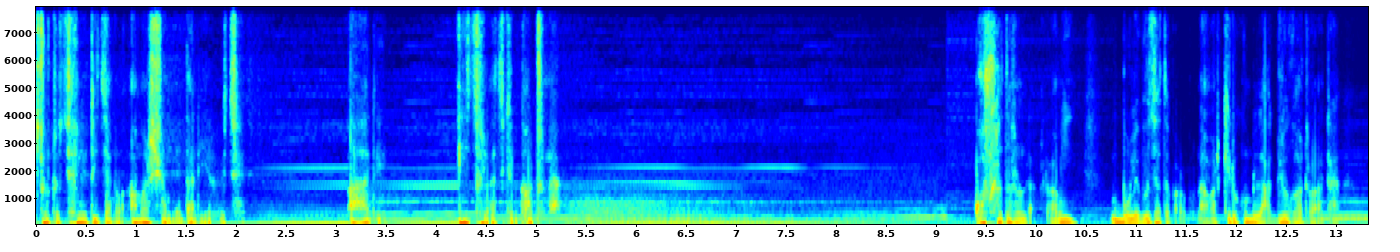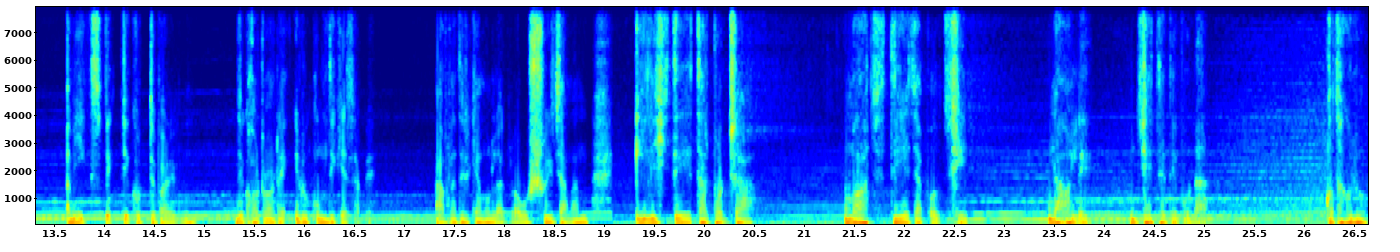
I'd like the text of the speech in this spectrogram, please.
ছোট ছেলেটি যেন আমার সামনে দাঁড়িয়ে রয়েছে। আরে, এই ছিল আজকের ঘটনা। অসাধারণ লাগল আমি বলে বোঝাতে পারব না আমার কীরকম লাগল ঘটনাটা। আমি এক্সপেক্টই করতে পারিনি যে ঘটনাটা এরকম দিকে যাবে। আপনাদের কেমন লাগল অবশ্যই জানান। ইলিশ দিয়ে তারপর যা। মাছ দিয়ে যা বলছি, না হলে যেতে দেব না। কথাগুলো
